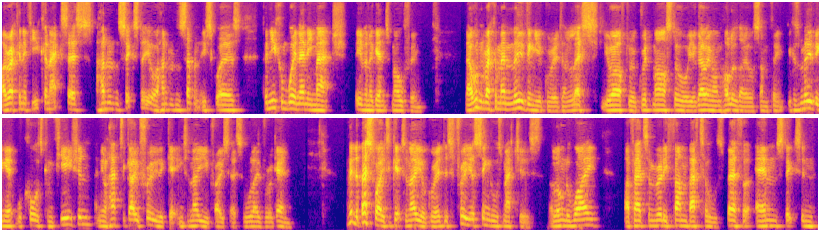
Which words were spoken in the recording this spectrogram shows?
I reckon if you can access 160 or 170 squares, then you can win any match, even against Molfing. Now, I wouldn't recommend moving your grid unless you're after a grid master or you're going on holiday or something, because moving it will cause confusion and you'll have to go through the getting to know you process all over again. I think the best way to get to know your grid is through your singles matches. Along the way, I've had some really fun battles. Barefoot M sticks in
